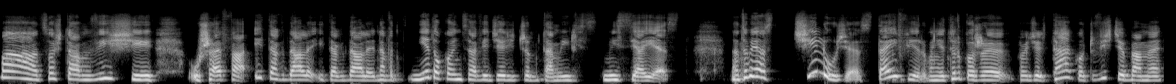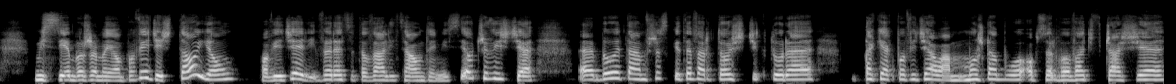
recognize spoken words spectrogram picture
ma, coś tam wisi u szefa i tak dalej, i tak dalej. Nawet nie do końca wiedzieli, czym ta misja jest. Natomiast ci ludzie z tej firmy, nie tylko, że powiedzieli, tak, oczywiście mamy misję, możemy ją powiedzieć, to ją powiedzieli, wyrecytowali całą tę misję. Oczywiście e, były tam wszystkie te wartości, które, tak jak powiedziałam, można było obserwować w czasie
